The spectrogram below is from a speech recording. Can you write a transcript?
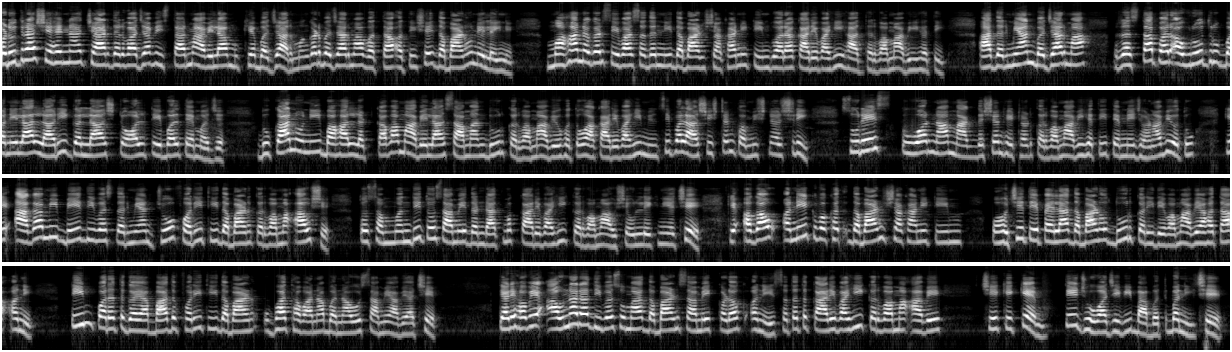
વડોદરા શહેરના ચાર દરવાજા વિસ્તારમાં આવેલા મુખ્ય બજાર મંગળ બજારમાં વધતા અતિશય દબાણોને લઈને મહાનગર સેવા સદનની દબાણ શાખાની ટીમ દ્વારા કાર્યવાહી હાથ ધરવામાં આવી હતી. આ દરમિયાન બજારમાં રસ્તા પર અવરોધરૂપ બનેલા લારી, ગલ્લા, સ્ટોલ, ટેબલ તેમજ દુકાનોની બહાર લટકાવવામાં આવેલા સામાન દૂર કરવામાં આવ્યો હતો. આ કાર્યવાહી municipal assistant commissioner Shri Suresh તુવરના માર્ગદર્શન હેઠળ કરવામાં આવી હતી. તેમણે જણાવ્યું હતું કે, આગામી બે દિવસ દરમિયાન જો ફરીથી દબાણ કરવામાં આવશે, તો સંબંધિતો સામે દંડાત્મક કાર્યવાહી કરવામાં આવશે. ઉલ્લેખનીય છે કે, અગાઉ અનેક વખત દબાણ શાખાની ટીમ પહોંચે તે પહેલાં દબાણો દૂર કરી દેવામાં આવ્યા હતા અને ટીમ પરત ગયા બાદ ફરીથી દબાણ ઊભા થવાના બનાવો સામે આવ્યા છે. ત્યારે હવે આવનારા દિવસોમાં દબાણ સામે કડક અને સતત કાર્યવાહી કરવામાં આવે છે કે કેમ તે જોવા જેવી બાબત બની છે.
